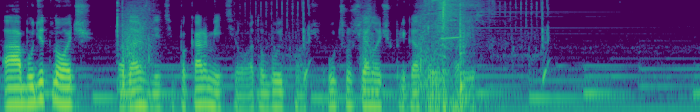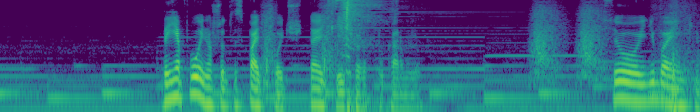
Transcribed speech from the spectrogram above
А, будет ночь. Подождите, покормить его, а то будет ночь. Лучше уж я ночью приготовлю поесть. Да я понял, что ты спать хочешь. Дайте я еще раз покормлю. Все, иди баиньки.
